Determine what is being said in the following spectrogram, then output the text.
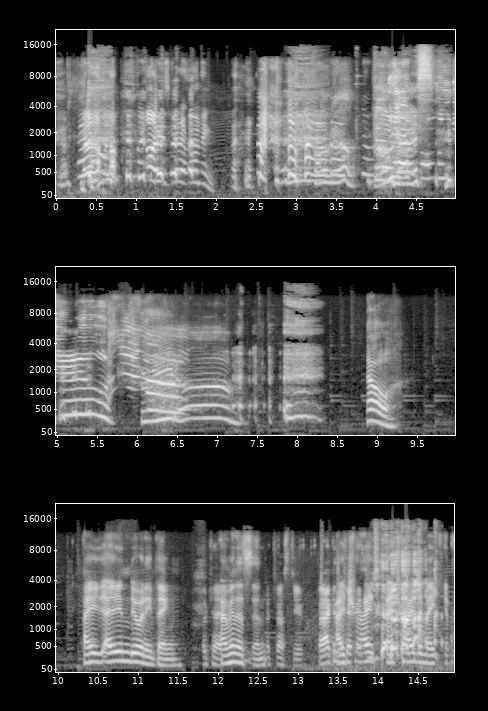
oh, he's good at running. oh no. Go, guys. Freedom. no. I I didn't do anything. Okay. I'm innocent. I innocent. trust you. Back in the I tried. I tried to make him.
